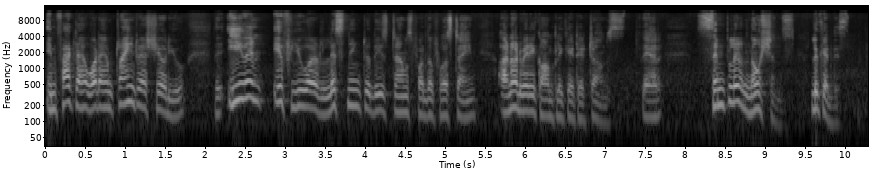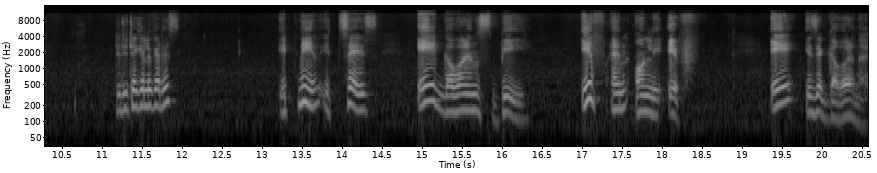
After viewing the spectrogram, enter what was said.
in fact, I, what I am trying to assure you that even if you are listening to these terms for the first time are not very complicated terms. They are simpler notions. Look at this. Did you take a look at this? It means, it says A governs B if and only if A is a governor.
